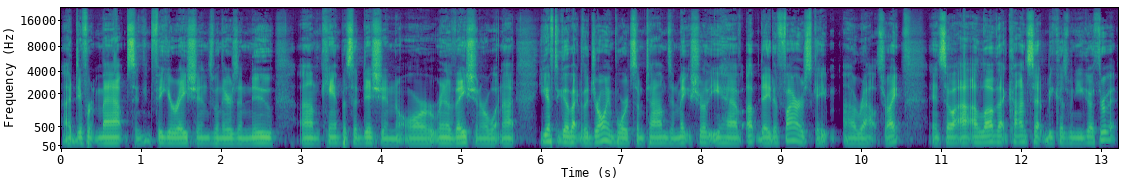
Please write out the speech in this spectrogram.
uh, different maps and configurations when there's a new um, campus addition or renovation or whatnot, you have to go back to the drawing board sometimes and make sure that you have updated fire escape uh, routes, right? And so I, I, love that concept because when you go through it,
